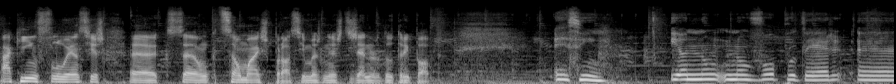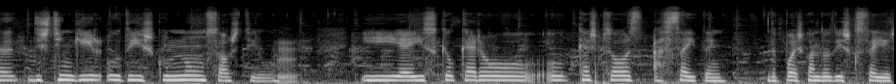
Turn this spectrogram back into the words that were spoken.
Há aqui influências ah, que, são, que são mais próximas neste género do trip hop. É assim, eu não, não vou poder eh, distinguir o disco num só estilo. E é isso que eu quero que as pessoas aceitem depois quando o disco sair.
